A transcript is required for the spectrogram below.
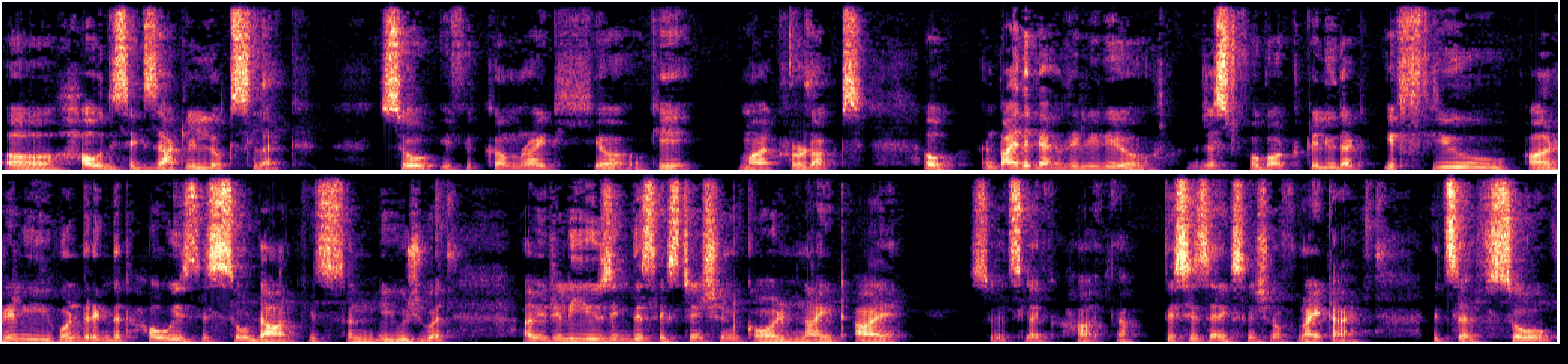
uh, how this exactly looks like. So if you come right here okay my products oh and by the way i really uh, just forgot to tell you that if you are really wondering that how is this so dark it's unusual i'm really using this extension called night eye. So it's like huh, yeah this is an extension of night eye itself. So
